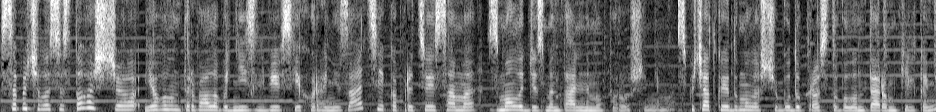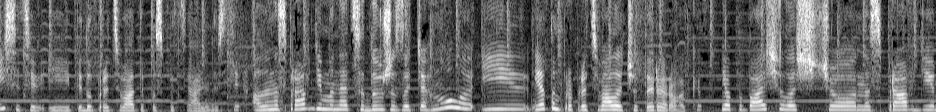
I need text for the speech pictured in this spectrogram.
Все почалося з того, що я волонтерувала в одній з львівських організацій, яка працює саме з молоддю з ментальними порушеннями. Спочатку я думала, що буду просто волонтером кілька місяців і піду працювати по спеціальності. Але насправді мене це дуже затягнуло, і я там пропрацювала 4 роки. Я побачила, що насправді,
